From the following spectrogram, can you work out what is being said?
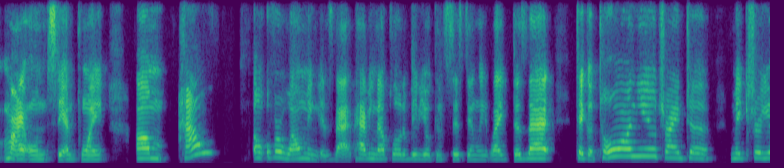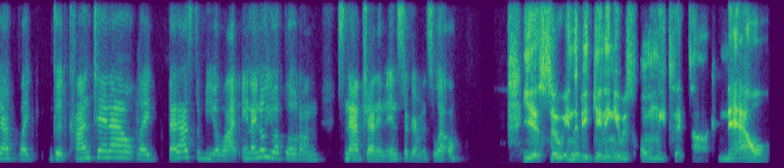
my own standpoint, um, how overwhelming is that having to upload a video consistently? Like, does that take a toll on you trying to make sure you have like good content out? Like, that has to be a lot. And I know you upload on Snapchat and Instagram as well. Yeah, so in the beginning it was only TikTok. Now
